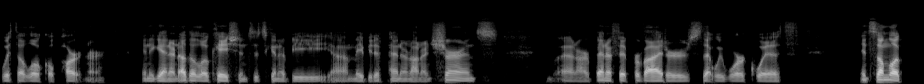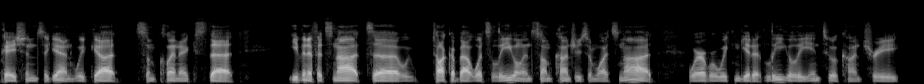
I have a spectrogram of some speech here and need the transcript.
with a local partner. And again, in other locations, it's going to be uh, maybe dependent on insurance and our benefit providers that we work with. In some locations, again, we've got some clinics that, even if it's not, uh, we talk about what's legal in some countries and what's not, wherever we can get it legally into a country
